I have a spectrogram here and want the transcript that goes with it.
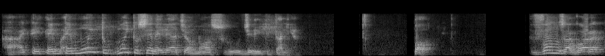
a, é, é, muito, muito semelhante ao nosso direito italiano. Bom, vamos agora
